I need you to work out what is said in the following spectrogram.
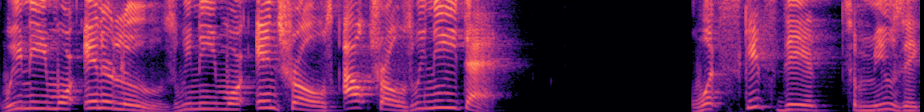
We need more interludes. We need more intros, outros. We need that. What skits did to music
